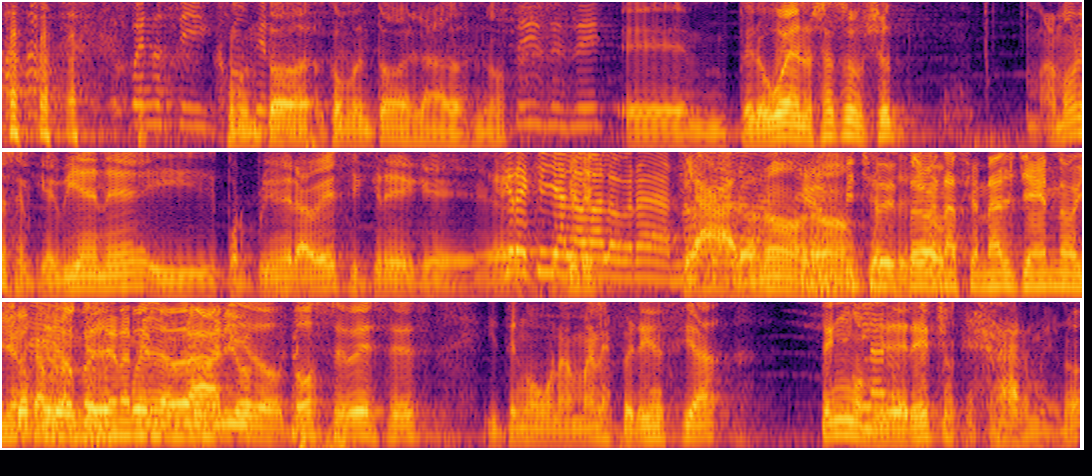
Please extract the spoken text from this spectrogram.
bueno, sí. Como en, todo, como en todos lados, ¿no? Sí, sí, sí. Eh, pero bueno, ya son, yo Amón es el que viene y por primera vez y cree que. Eh, cree que ya la va a lograr, ¿no? Claro, no. no. un pinche auditorio nacional lleno y yo el creo que después de haber venido 12 veces y tengo una mala experiencia, tengo mi derecho a quejarme, ¿no?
